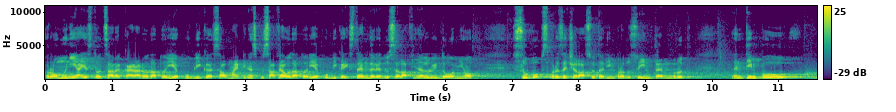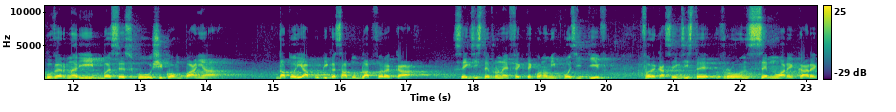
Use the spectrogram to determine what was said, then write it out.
România este o țară care are o datorie publică, sau mai bine spus, avea o datorie publică extrem de redusă la finele lui 2008, sub 18% din produsul intern brut. În timpul guvernării Băsescu și compania, datoria publică s-a dublat fără ca să existe vreun efect economic pozitiv, fără ca să existe vreun semn oarecare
